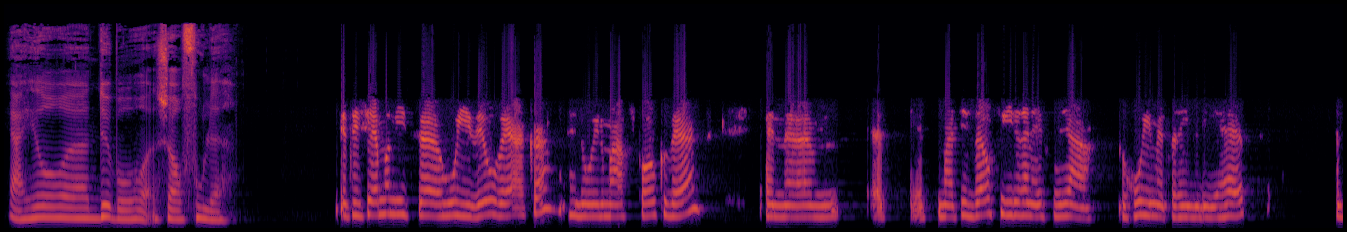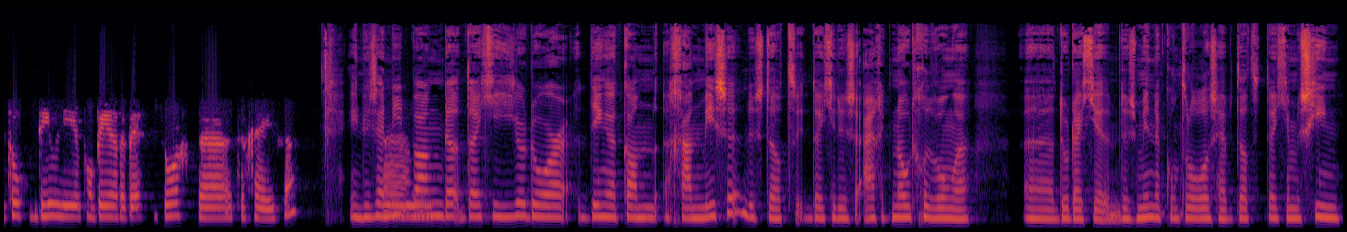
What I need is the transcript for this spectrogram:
ja, heel uh, dubbel zal voelen. Het is helemaal niet hoe je wil werken en hoe je normaal gesproken werkt. En, um, het, het, maar het is wel voor iedereen even ja, groeien met de riemen die je hebt. En toch op die manier proberen de beste zorg te, te geven. En jullie zijn niet um, bang dat, dat je hierdoor dingen kan gaan missen? Dus dat, dat je dus eigenlijk noodgedwongen, uh, doordat je dus minder controles hebt, dat, dat je misschien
